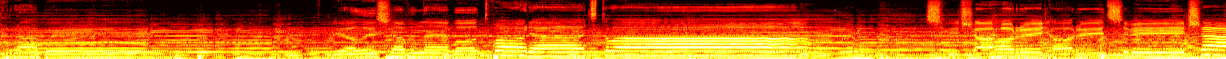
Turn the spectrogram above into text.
краби, вп'ялися в небо, творять тла. Свіча горить, горить свіча,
